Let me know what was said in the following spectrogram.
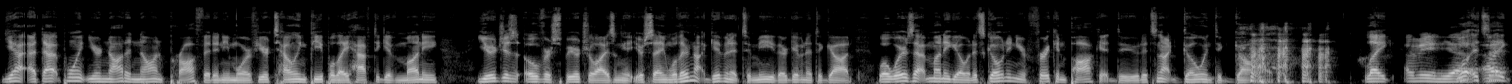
yeah, at that point, you're not a nonprofit anymore. If you're telling people they have to give money, you're just over spiritualizing it. You're saying, well, they're not giving it to me, they're giving it to God. Well, where's that money going? It's going in your freaking pocket, dude. It's not going to God. like, I mean, yeah. well, it's I- like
